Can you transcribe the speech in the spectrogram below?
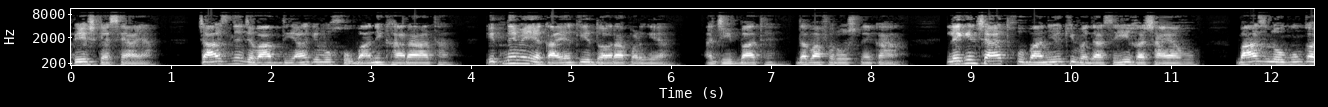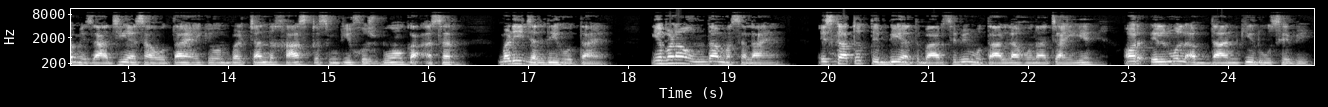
پیش کیسے آیا؟ چارلز نے جواب دیا کہ وہ خوبانی کھا رہا تھا۔ اتنے میں یکایک یہ دورہ پڑ گیا۔ عجیب بات ہے، دوا فروش نے کہا۔ لیکن شاید خوبانیوں کی وجہ سے ہی غش آیا ہو۔ بعض لوگوں کا مزاج ہی ایسا ہوتا ہے کہ ان پر چند خاص قسم کی خوشبوؤں کا اثر بڑی جلدی ہوتا ہے۔ یہ بڑا عمدہ مسئلہ ہے۔ اس کا تو طبی اعتبار سے بھی مطالعہ ہونا چاہیے اور علم الابدان کی روح سے بھی۔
